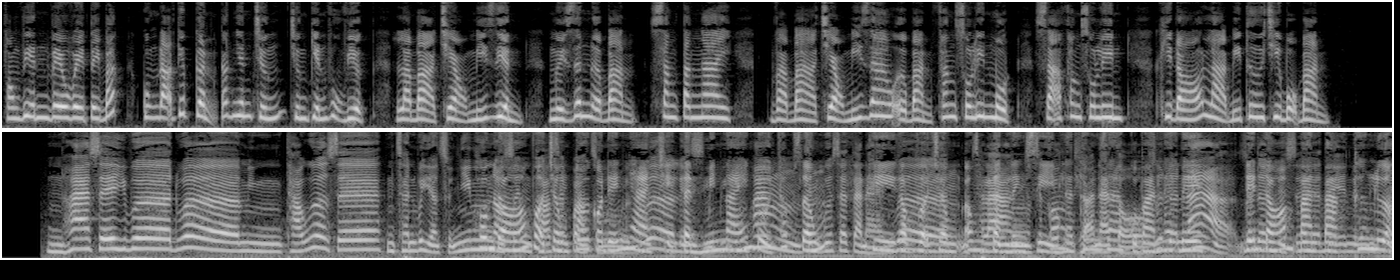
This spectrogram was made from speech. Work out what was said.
Phóng viên VOV Tây Bắc cũng đã tiếp cận các nhân chứng chứng kiến vụ việc là bà Trẻo Mỹ Diền, người dân ở bản Sang Tăng Ngai và bà Trẻo Mỹ Giao ở bản Phang Solin 1, xã Phang Solin, khi đó là bí thư chi bộ bản. Hôm đó, vợ chồng tôi có đến nhà chị Tần Minh Nái đổi thóc giống, thì gặp vợ chồng ông Tần Lình Dì là thương gia của bà Lai Bê. Đến đó bàn bạc thương lượng,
